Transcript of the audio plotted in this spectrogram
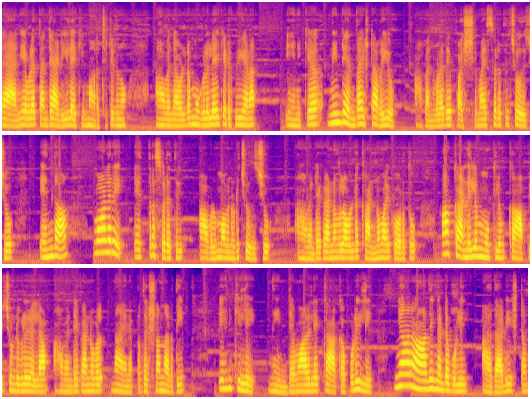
ഡാനി അവളെ തന്റെ അടിയിലാക്കി മറിച്ചിട്ടിരുന്നു. അവൻ അവളുടെ മുകളിലേക്ക് എടുക്കുകയാണ്. എനിക്ക് നിന്റെ എന്താ ഇഷ്ടം അറിയോ? അവൻ വളരെ വശ്യമായ സ്വരത്തിൽ ചോദിച്ചു. എന്താ? വളരെ എത്ര സ്വരത്തിൽ? അവളും അവനോട് ചോദിച്ചു. അവന്റെ കണ്ണുകൾ അവളുടെ കണ്ണുമായി കോർത്തു. ആ കണ്ണിലും മൂക്കിലും കാപ്പിച്ചുണ്ടുകളിലെല്ലാം അവന്റെ കണ്ണുകൾ നയനപ്രദക്ഷിണം നടത്തി. എനിക്കില്ലേ നിന്റെ മാറിലെ കാക്കപ്പുള്ളില്ലേ ഞാൻ ആദ്യം കണ്ട പുള്ളി അതാടി ഇഷ്ടം.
